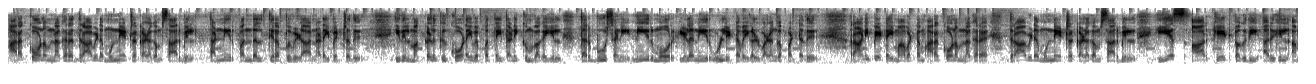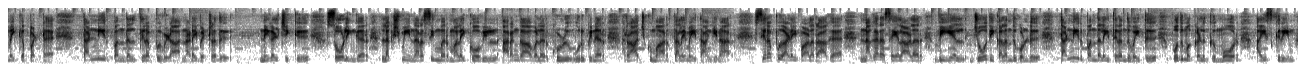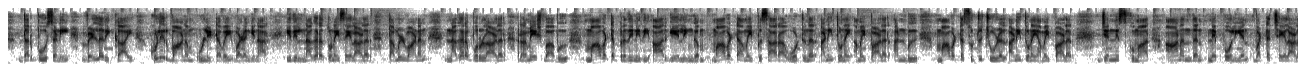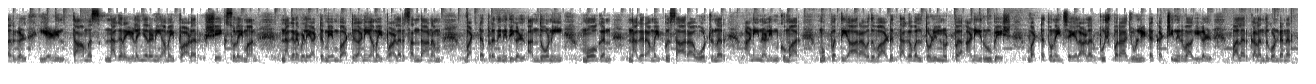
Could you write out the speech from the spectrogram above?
அரக்கோணம் நகர திராவிட முன்னேற்றக் கழகம் சார்பில் தண்ணீர் பந்தல் திறப்பு விழா நடைபெற்றது. இதில் மக்களுக்கு கோடை வெப்பத்தை தணிக்கும் வகையில் தர்பூசணி நீர்மோர் இளநீர் உள்ளிட்டவைகள் வழங்கப்பட்டது. ராணிப்பேட்டை மாவட்டம் அரக்கோணம் நகர திராவிட முன்னேற்றக் கழகம் சார்பில் எஸ் ஆர் கேட் பகுதி அருகில் அமைக்கப்பட்ட தண்ணீர் பந்தல் திறப்பு விழா நடைபெற்றது. நிகழ்ச்சிக்கு சோளிங்கர் லக்ஷ்மி நரசிம்மர் மலைக்கோவில் அறங்காவலர் குழு உறுப்பினர் ராஜ்குமார் தலைமை தாங்கினார். சிறப்பு அழைப்பாளராக நகர செயலாளர் வி. எல். ஜோதி கலந்து கொண்டு தண்ணீர் பந்தலை திறந்து வைத்து பொதுமக்களுக்கு மோர் ஐஸ்கிரீம் தர்பூசணி வெள்ளரிக்காய் குளிர்பானம் உள்ளிட்டவை வழங்கினார். இதில் நகர துணை செயலாளர் தமிழ்வாணன் நகர பொருளாளர் ரமேஷ் பாபு மாவட்ட பிரதிநிதி ஆர். கே. லிங்கம் மாவட்ட அமைப்பு சாரா ஓட்டுநர் அணி துணை அமைப்பாளர் அன்பு மாவட்ட சுற்றுச்சூழல் அணித்துணை அமைப்பாளர் ஜென்னிஸ் குமார் ஆனந்தன் நெப்போலியன் வட்டச் செயலாளர்கள் எழில் தாமஸ் நகர இளைஞரணி அமைப்பாளர் ஷேக் சுலைமான் நகர விளையாட்டு மேம்பாட்டு அணி அமைப்பாளர் சந்தானம் வட்ட பிரதிநிதிகள் அந்தோணி மோகன் நகர அமைப்பு சாரா ஓட்டுநர் அணி நளின்குமார் முப்பத்தி ஆறாவது வார்டு தகவல் தொழில்நுட்ப அணி ரூபேஷ் வட்ட துணை செயலாளர் புஷ்பராஜ் உள்ளிட்ட கட்சி நிர்வாகிகள் பலர் கலந்து கொண்டனர்.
